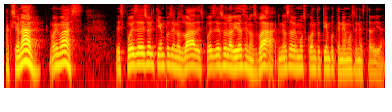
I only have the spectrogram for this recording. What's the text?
Accionar, no hay más. Después de eso el tiempo se nos va, después de eso la vida se nos va y no sabemos cuánto tiempo tenemos en esta vida.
